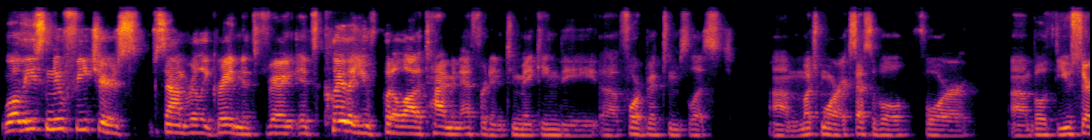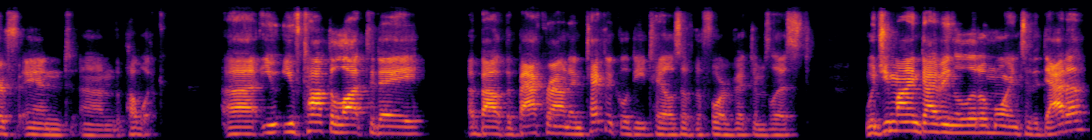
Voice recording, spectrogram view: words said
Well, these new features sound really great, and it's very it's clear that you've put a lot of time and effort into making the uh, FORB victims list um, much more accessible for um, both USCIRF and um, the public. Uh, you you've talked a lot today about the background and technical details of the FORB victims list. Would you mind diving a little more into the data?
